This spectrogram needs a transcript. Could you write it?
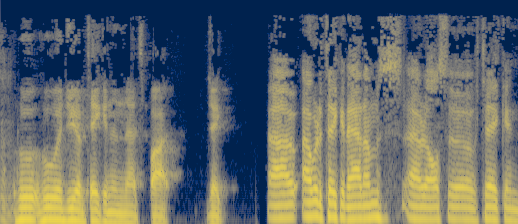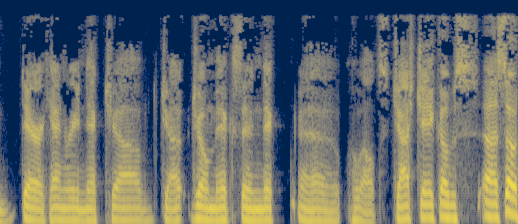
who who would you have taken in that spot, Jake? Uh, I would have taken Adams. I would also have taken Derrick Henry, Nick Chubb, jo- Joe Mixon, Nick, uh, who else? Josh Jacobs. Uh, so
